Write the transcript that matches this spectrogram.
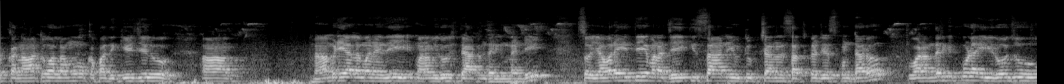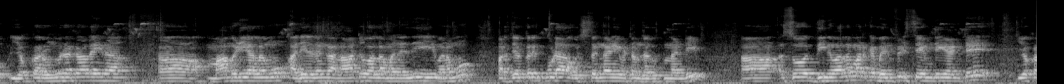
యొక్క నాటు వల్లము ఒక పది కేజీలు మామిడి అల్లం అనేది మనం ఈరోజు తేటం జరిగిందండి. సో ఎవరైతే మన జై కిసాన్ యూట్యూబ్ ఛానల్ సబ్స్క్రైబ్ చేసుకుంటారో వారందరికీ కూడా ఈరోజు ఈ యొక్క రెండు రకాలైన మామిడి అల్లము అదేవిధంగా నాటు అల్లం అనేది మనము ప్రతి ఒక్కరికి కూడా ఉచితంగానే ఇవ్వటం జరుగుతుందండి. సో దీనివల్ల మనకి బెనిఫిట్స్ ఏంటి అంటే ఈ యొక్క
